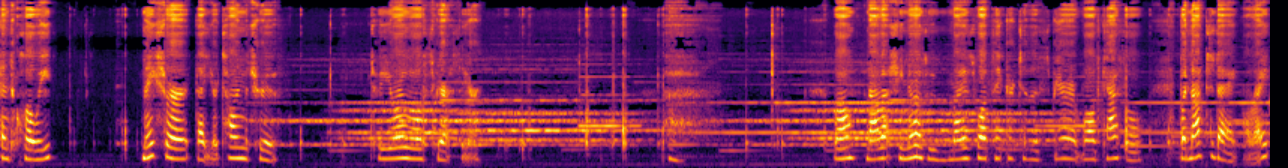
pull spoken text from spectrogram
And Chloe, make sure that you're telling the truth to your little spirit seer. Well, now that she knows, we might as well take her to the spirit world castle. But not today, alright?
